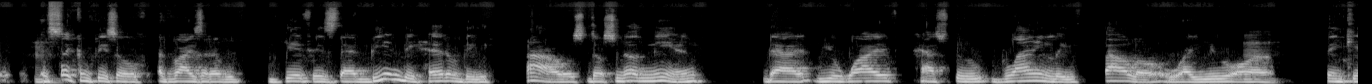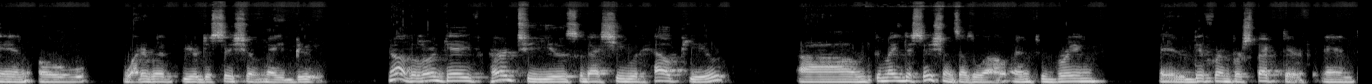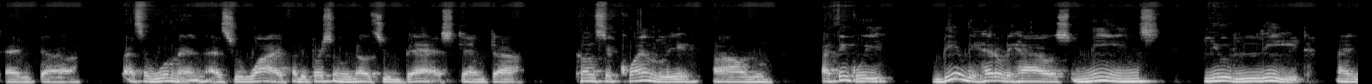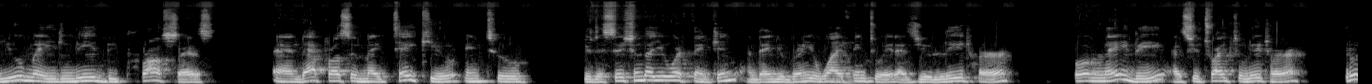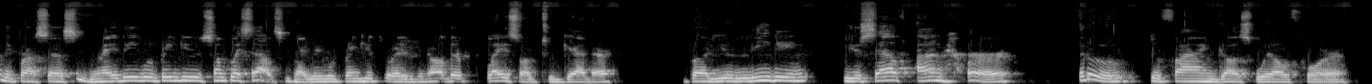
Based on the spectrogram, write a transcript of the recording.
Mm-hmm. The second piece of advice that I would give is that being the head of the house does not mean that your wife has to blindly follow what you are mm. thinking or whatever your decision may be. No, the Lord gave her to you so that she would help you um, to make decisions as well and to bring a different perspective and and uh, as a woman, as your wife, the person who knows you best. And uh, consequently, um, I think we being the head of the house means you lead, and you may lead the process, and that process may take you into the decision that you were thinking, and then you bring your wife mm-hmm. into it as you lead her. Or maybe as you try to lead her, through the process, maybe it will bring you someplace else. Maybe it will bring you to another place altogether. But you're leading yourself and her through to find God's will for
